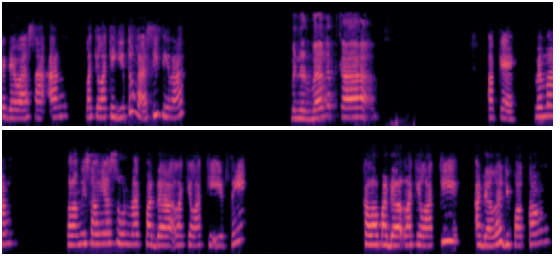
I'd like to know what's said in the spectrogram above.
kedewasaan laki-laki gitu nggak sih Vira? Bener banget, Kak. Oke, memang kalau misalnya sunat pada laki-laki ini, kalau pada laki-laki adalah dipotong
